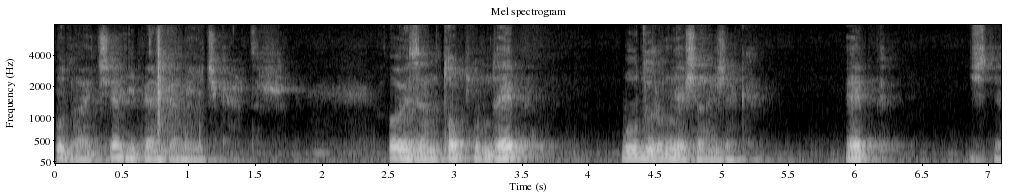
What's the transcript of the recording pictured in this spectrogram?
Bu da açığa hipergamiyi çıkartır. O yüzden toplumda hep bu durum yaşanacak. Hep işte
